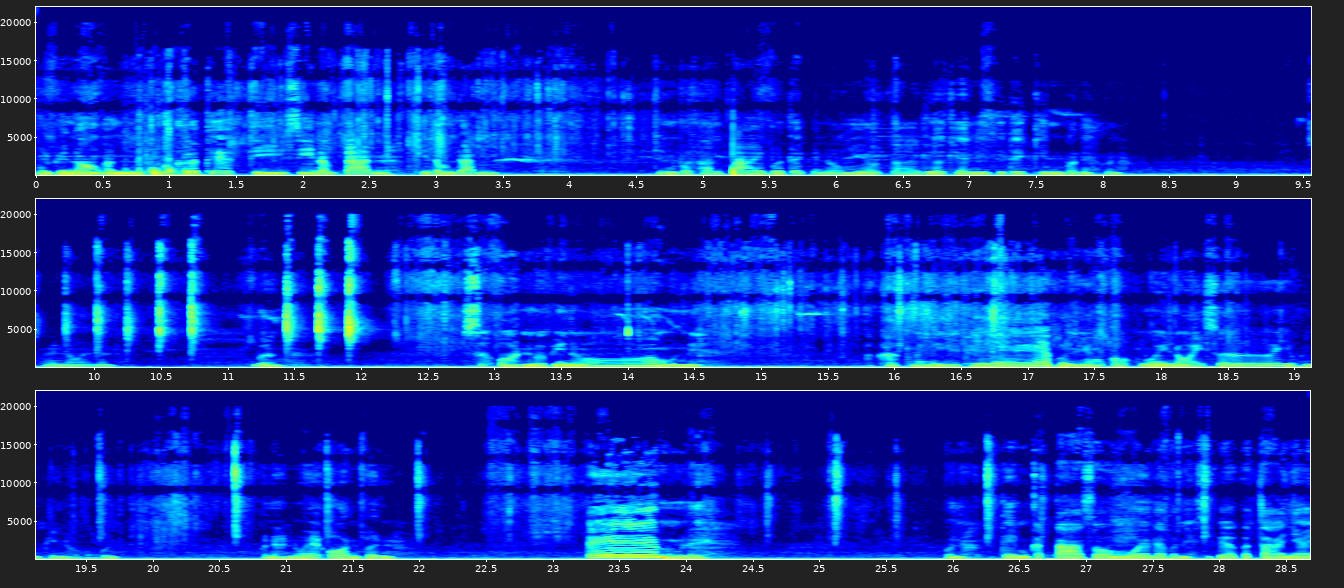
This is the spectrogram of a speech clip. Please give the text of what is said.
มีพี่น้องอันมะเขือเทศที่สีน้ำตาลที่ดำดำกินเพราะท่านตายเบิดได้พี่น้องเหี่ยวตายเหลือแค่นี้จะได้กินปะเนี่ยคนะไม่หน่อยมันเบิ้งสะอ่อนมาพี่น้องเบิ้งเนี่ยคักไม่เหนียแท้เพิ่นยังออกหน่วยหน่อยเซ้ยอยู่เพิ่นพี่น้องคุณเพิ่นน่ะหน่วยอ่อนเพิ่นเต็มเลย เพิ่นน่ะเต็มกระตาสองหน่วยแล้วบัดนี้สิไปเอากระตาใหญ่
